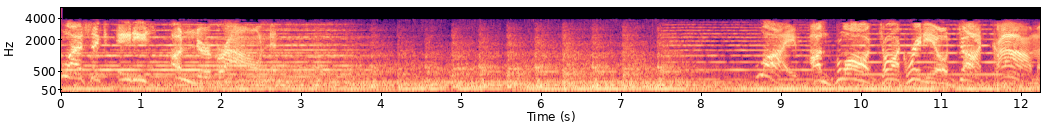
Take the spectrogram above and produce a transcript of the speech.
Classic 80s underground. Live on blogtalkradio.com,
